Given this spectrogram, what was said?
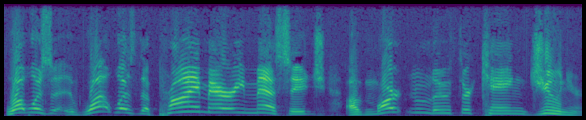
What was what was the primary message of Martin Luther King Jr.?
